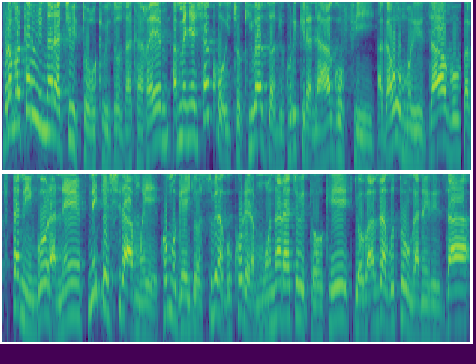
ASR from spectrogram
buramatari w'intara ya Cibitoki bizoza Karem amenyesha ko icyo kibazo agikurikirana hagufi agahumuriza abo bafitanye ingorane n'iryo shirahamwe ko mu gihe ryosubira gukorera mu ntara ya Cibitoke ryobanza gutunganiriza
